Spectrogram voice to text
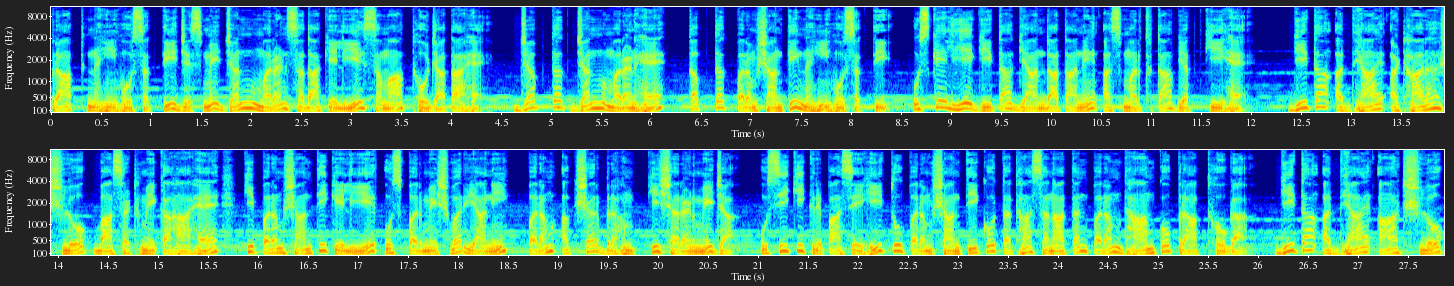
प्राप्त नहीं हो सकती, जिसमें जन्म मरण सदा के लिए समाप्त हो जाता है। जब तक जन्म मरण है, तब तक परम शांति नहीं हो सकती। उसके लिए गीता ज्ञानदाता ने असमर्थता व्यक्त की है। गीता अध्याय 18 श्लोक बासठ में कहा है कि परम शांति के लिए उस परमेश्वर यानी परम अक्षर ब्रह्म की शरण में जा। उसी की कृपा से ही तू परम शांति को तथा सनातन परम धाम को प्राप्त होगा। गीता अध्याय आठ श्लोक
